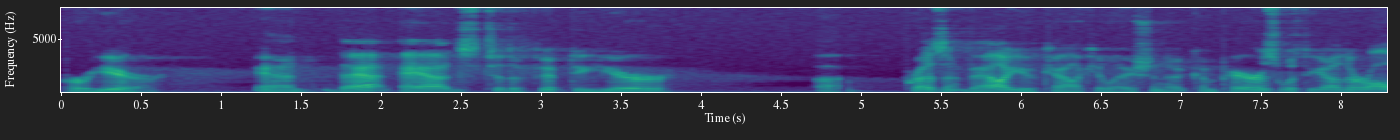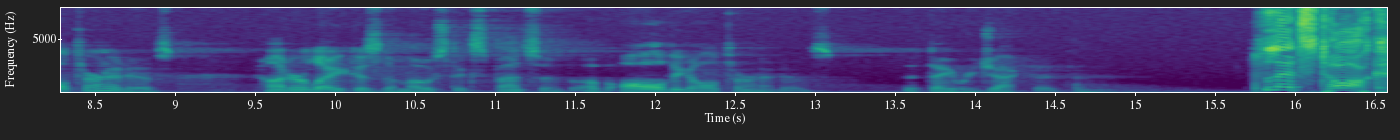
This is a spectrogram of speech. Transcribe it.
per year. And that adds to the 50 year uh, present value calculation that compares with the other alternatives. Hunter Lake is the most expensive of all the alternatives that they rejected. Let's talk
